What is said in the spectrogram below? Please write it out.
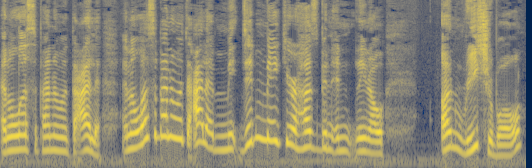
And Allah subhanahu wa ta'ala. And Allah subhanahu wa ta'ala didn't make your husband, and you know, unreachable,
